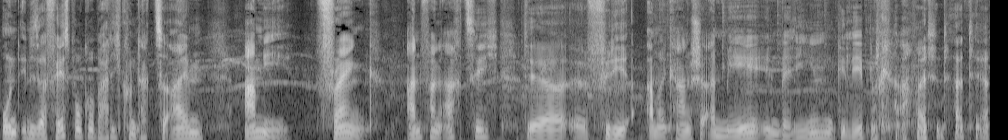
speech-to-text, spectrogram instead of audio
Und in dieser Facebook-Gruppe hatte ich Kontakt zu einem Ami, Frank. Anfang 80, der äh, für die amerikanische Armee in Berlin gelebt und gearbeitet hat. Der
